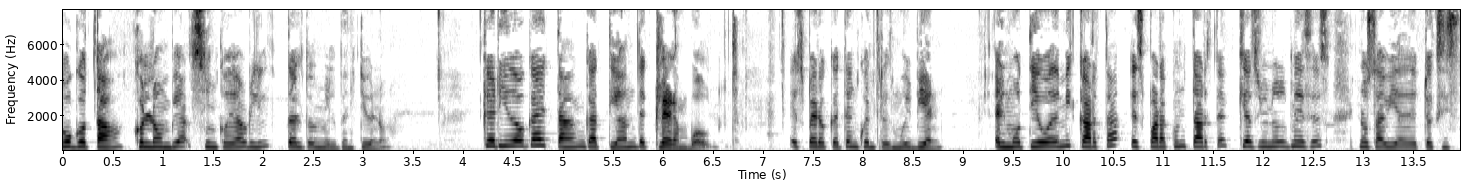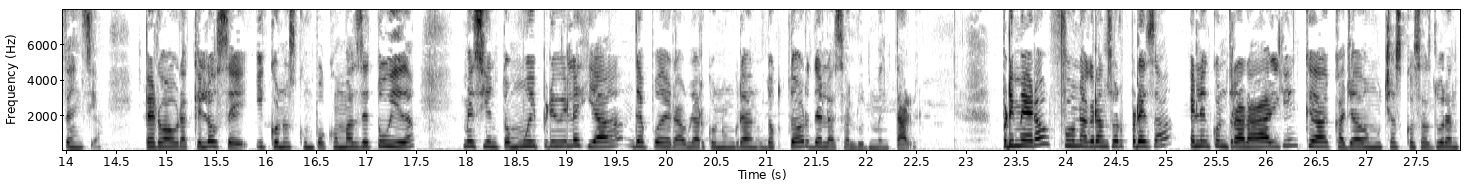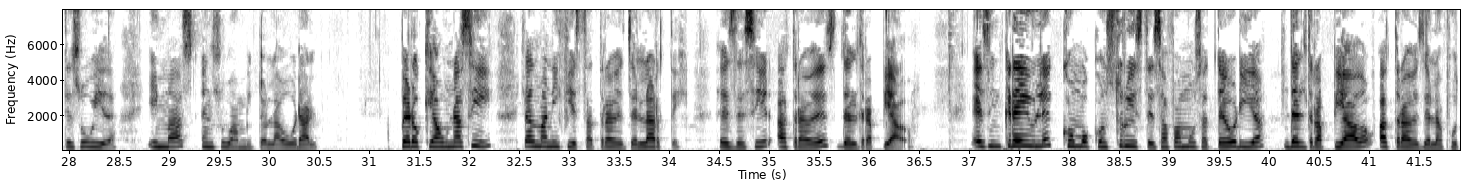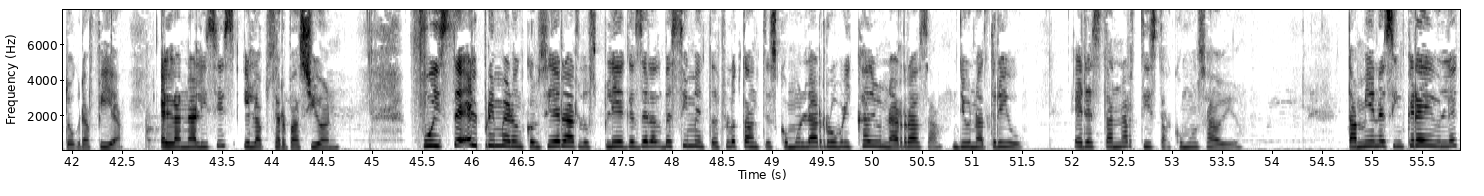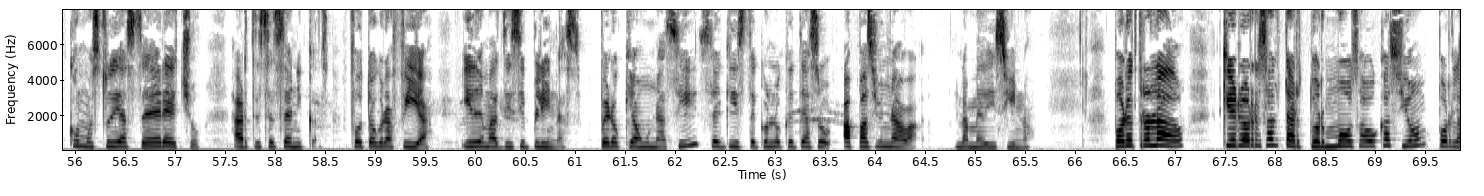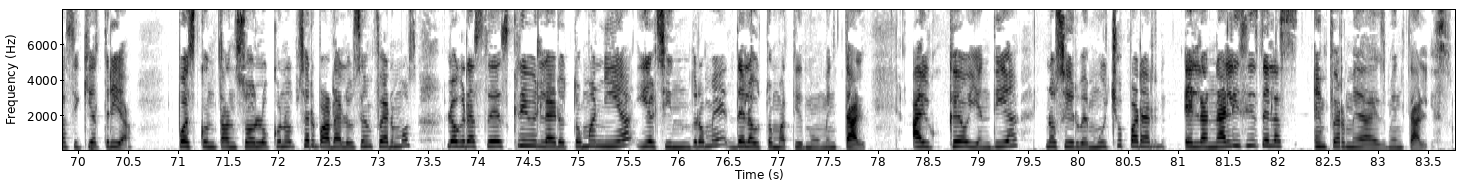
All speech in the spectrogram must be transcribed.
Bogotá, Colombia, 5 de abril del 2021. Querido Gaetán Gatián de Clerambold, espero que te encuentres muy bien. El motivo de mi carta es para contarte que hace unos meses no sabía de tu existencia, pero ahora que lo sé y conozco un poco más de tu vida, me siento muy privilegiada de poder hablar con un gran doctor de la salud mental. Primero, fue una gran sorpresa el encontrar a alguien que ha callado muchas cosas durante su vida y más en su ámbito laboral, pero que aún así las manifiesta a través del arte, es decir, a través del trapeado. Es increíble cómo construiste esa famosa teoría del trapeado a través de la fotografía, el análisis y la observación. Fuiste el primero en considerar los pliegues de las vestimentas flotantes como la rúbrica de una raza, de una tribu, Eres tan artista como sabio. También es increíble cómo estudiaste Derecho, artes escénicas, fotografía y demás disciplinas, pero que aún así seguiste con lo que te apasionaba, la medicina. Por otro lado, quiero resaltar tu hermosa vocación por la psiquiatría, pues con tan solo con observar a los enfermos lograste describir la erotomanía y el síndrome del automatismo mental, algo que hoy en día nos sirve mucho para el análisis de las enfermedades mentales.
